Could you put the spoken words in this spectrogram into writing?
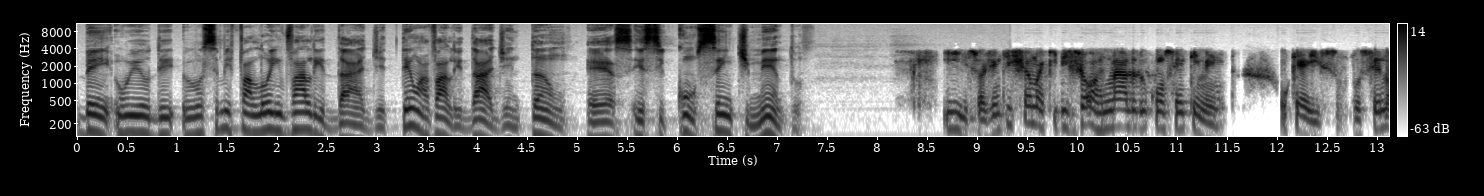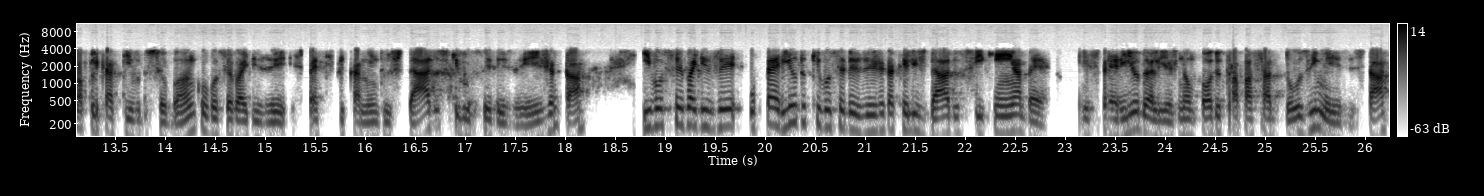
Bem, Wilde, você me falou em validade. Tem uma validade, então, esse consentimento? Isso, a gente chama aqui de jornada do consentimento. O que é isso? Você no aplicativo do seu banco, você vai dizer especificamente os dados que você deseja, tá? E você vai dizer o período que você deseja que aqueles dados fiquem em aberto. Esse período, aliás, não pode ultrapassar 12 meses, tá?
